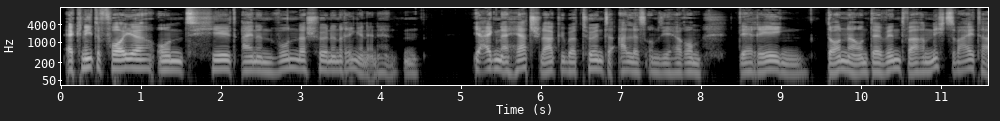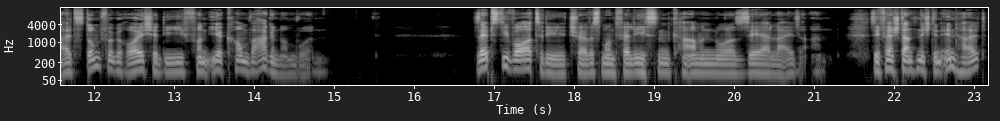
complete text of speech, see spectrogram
Er kniete vor ihr und hielt einen wunderschönen Ring in den Händen. Ihr eigener Herzschlag übertönte alles um sie herum. Der Regen, Donner und der Wind waren nichts weiter als dumpfe Geräusche, die von ihr kaum wahrgenommen wurden. Selbst die Worte, die Travis Mund verließen, kamen nur sehr leise an. Sie verstand nicht den Inhalt,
